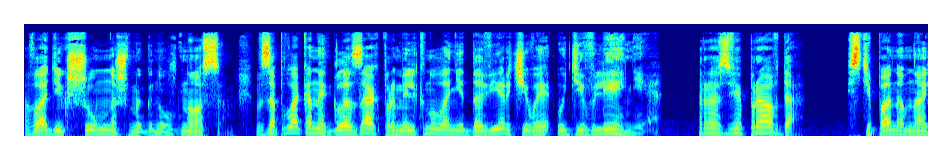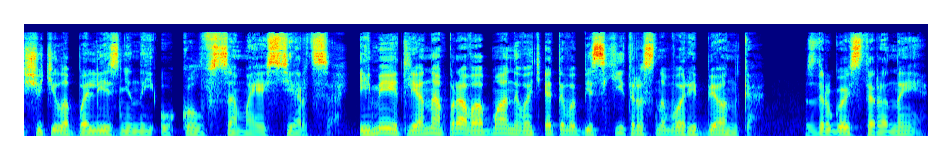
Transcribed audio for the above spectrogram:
Владик шумно шмыгнул носом. В заплаканных глазах промелькнуло недоверчивое удивление. «Разве правда?» Степановна ощутила болезненный укол в самое сердце. Имеет ли она право обманывать этого бесхитростного ребенка? С другой стороны,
